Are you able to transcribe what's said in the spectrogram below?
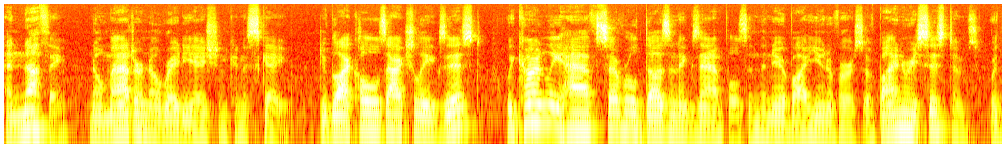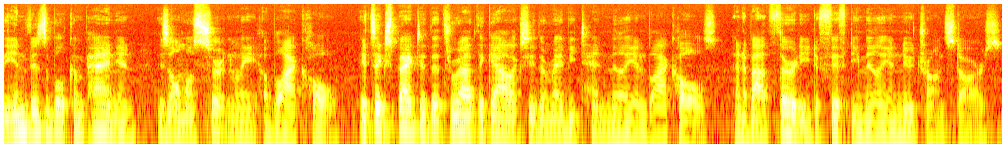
and nothing, no matter, no radiation, can escape. Do black holes actually exist? We currently have several dozen examples in the nearby universe of binary systems where the invisible companion is almost certainly a black hole. It's expected that throughout the galaxy there may be 10 million black holes and about 30 to 50 million neutron stars.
